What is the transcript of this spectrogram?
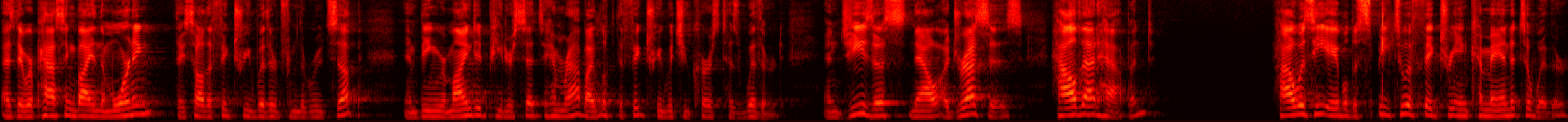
As they were passing by in the morning, they saw the fig tree withered from the roots up. And being reminded, Peter said to him, Rabbi, look, the fig tree which you cursed has withered. And Jesus now addresses how that happened. How was he able to speak to a fig tree and command it to wither?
